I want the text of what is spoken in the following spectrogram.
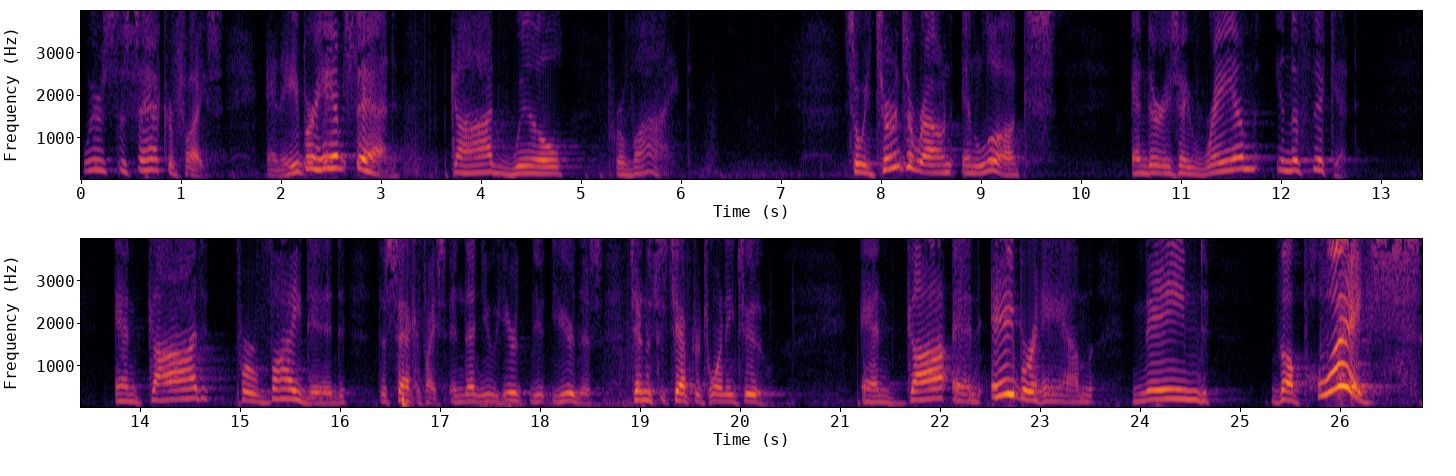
Where's the sacrifice? And Abraham said, God will provide. So he turns around and looks, and there is a ram in the thicket. And God provided the sacrifice. And then you hear, you hear this Genesis chapter 22. And God and Abraham named the place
